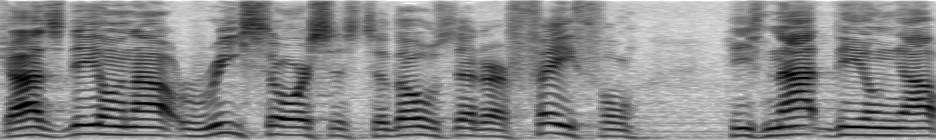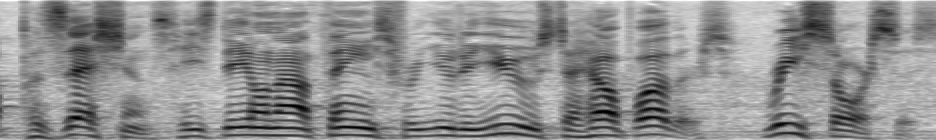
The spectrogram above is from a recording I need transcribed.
God's dealing out resources to those that are faithful. He's not dealing out possessions. He's dealing out things for you to use to help others, resources.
